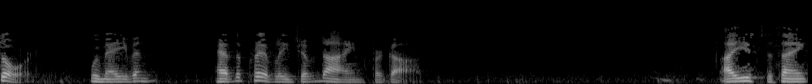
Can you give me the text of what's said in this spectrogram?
Sword. We may even have the privilege of dying for God. I used to think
